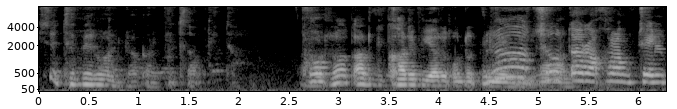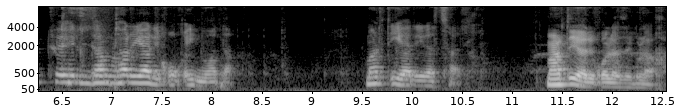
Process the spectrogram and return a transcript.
ისე თებერვალი რა კარგი წავიდა. ხო რა კარგი ქარები არ იყო და წვიმები. რა ცოტა რა ხარ მთელი თვეს გამთარი არ იყო ყინვა და მარტი არის რაც არის. მარტი არის ყველაზე გლახა.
